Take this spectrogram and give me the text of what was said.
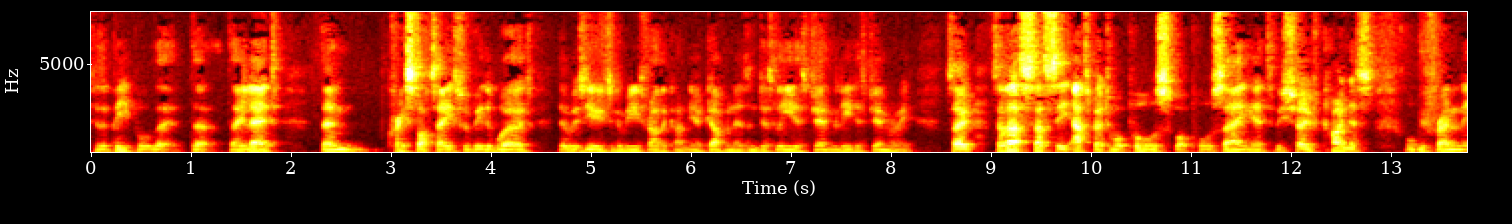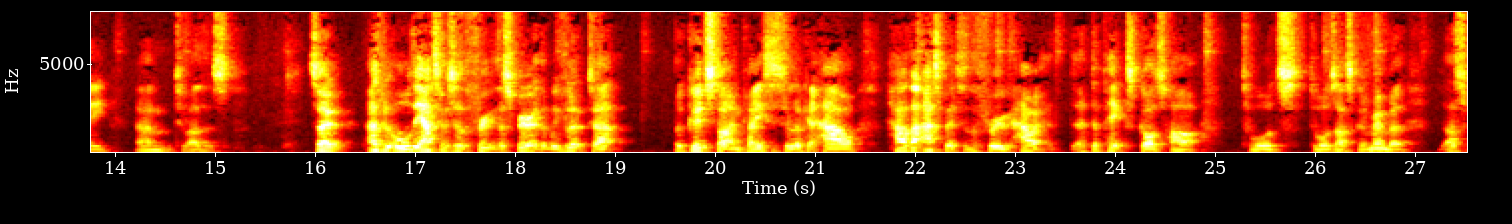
to the people that, that they led, then Christotes would be the word that was used and could be used for other kind, you know, governors and just leaders, gen- leaders generally. So, so that's that's the aspect of what Paul's what Paul's saying here: to be show kindness or be friendly um, to others. So, as with all the aspects of the fruit of the spirit that we've looked at, a good starting place is to look at how how that aspect of the fruit how it uh, depicts God's heart towards towards us. Because remember, us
